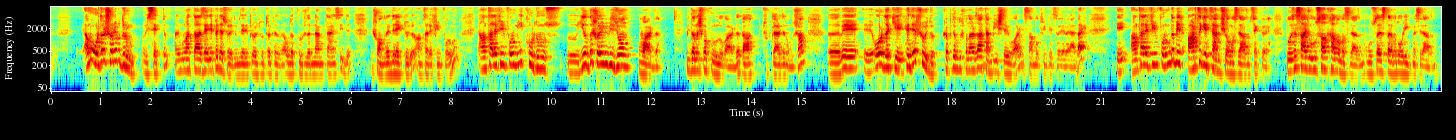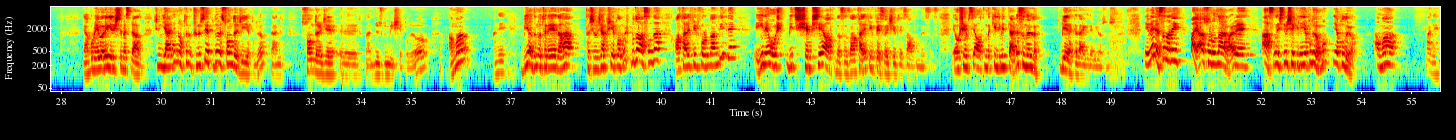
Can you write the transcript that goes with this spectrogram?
Ama orada da şöyle bir durum hissettim. Hani bunu hatta Zeynep'e de söyledim. Zeynep Özbek o da kurucularından bir tanesiydi. Şu anda da direktörü Antalya Film Forum'un. E, Antalya Film Forum'u ilk kurduğumuz e, yılda şöyle bir vizyon vardı. Bir danışma kurulu vardı. Daha Türklerden oluşan. E, ve e, oradaki hedef şuydu. Köprüde buluşmalar zaten bir işlevi var İstanbul Film Festivali ile beraber. E, Antalya Film Forum'da bir artı getiren bir şey olması lazım sektöre. Dolayısıyla sadece ulusal kalmaması lazım. Uluslararası tarafa doğru gitmesi lazım. Yani burayı böyle geliştirmesi lazım. Şimdi geldiğin noktada üçüncüsü yapılıyor ve son derece iyi yapılıyor. Yani son derece e, yani düzgün bir iş yapılıyor. Ama hani bir adım öteye daha taşınacak bir şey yapılmamış. Bu da aslında Antalya Film Forum'dan değil de e, yine o bir şemsiye altındasınız. Antalya Film Festivali şemsiyesi altındasınız. E o şemsiye altındaki limitler de sınırlı. Bir yere kadar gidebiliyorsunuz. E, velhasıl hani bayağı sorunlar var ve aslında işte bir şekilde yapılıyor mu? Yapılıyor. Ama hani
